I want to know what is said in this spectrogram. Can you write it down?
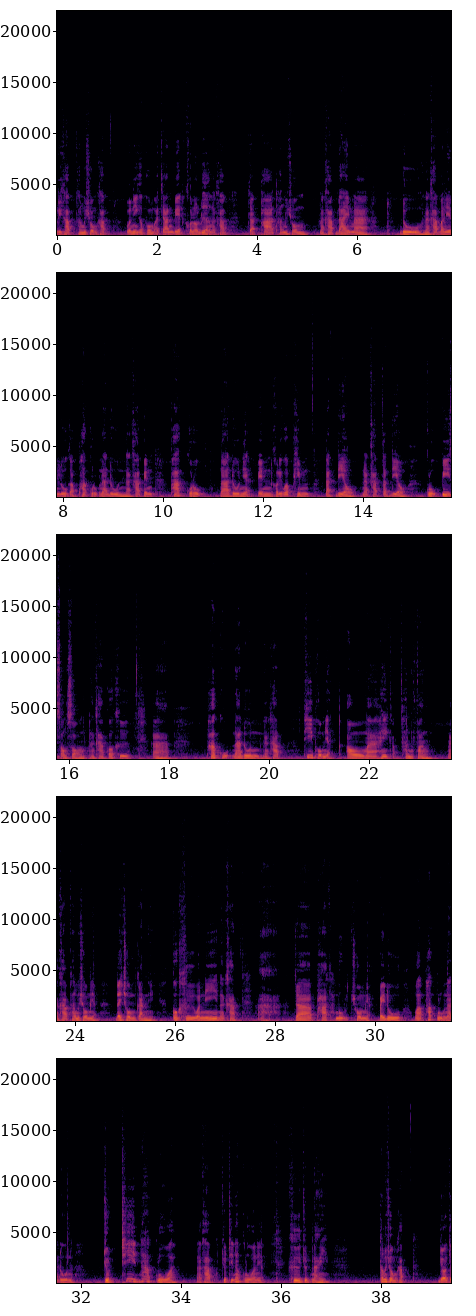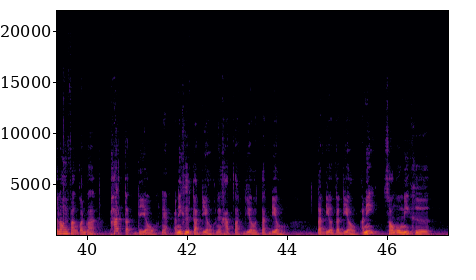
วัสดีครับท่านผู้ชมครับ วันนี้กับผมอาจารย์เบสคนละเรื่องนะครับ จะพาท่านผู้ชมนะครับได้มาดูนะครับมาเรียนรู้กับพระกรุณาดูลนะครับ เป็นพระกรุณาดูลเนี่ยเป็นเขาเรียกว่าพิมพ์ตัดเดี่ยวนะครับ ตัดเดี่ยวกรุปี 22นะครับก็คืออพระกรุณาดูลนะครับ ที่ผมอยากเอามาให้กับท่านผู้ฟังนะครับ ท่านผู้ชมเนี่ยได้ชมกันนี่ก็คือวันนี้นะครับอ่า จะพาท่านผู้ชมเนี่ยไปดูว่าพระกรุณาดูลน่ะจุดที่น่ากลัวนะครับจุดที่น่ากลัวเนี่ยคือจุดไหนท่านผู้ชมครับ เดี๋ยวจะเล่าให้ฟังก่อนว่าพระตัดเดี่ยวเนี่ยอันนี้คือตัดเดี่ยวนะครับตัดเดี่ยวตัดเดี่ยว ตัดเดี่ยวตัดเดี่ยว อันนี้สององค์นี้คือ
